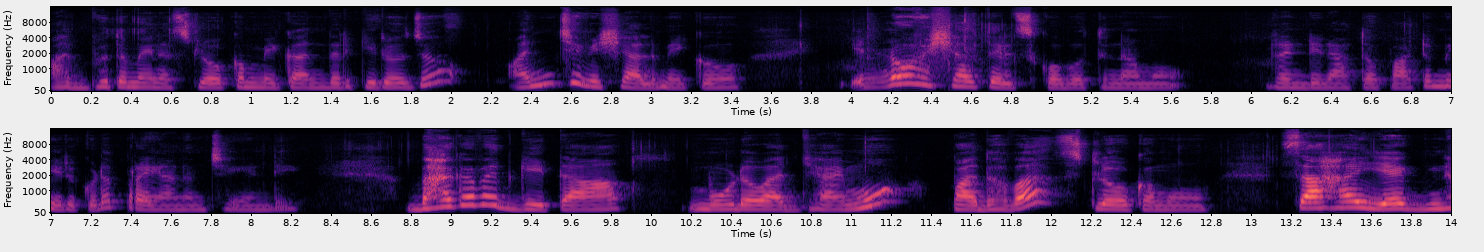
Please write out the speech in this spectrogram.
అద్భుతమైన శ్లోకం మీకు అందరికీ ఈరోజు మంచి విషయాలు మీకు ఎన్నో విషయాలు తెలుసుకోబోతున్నాము. రండి నాతో పాటు మీరు కూడా ప్రయాణం చేయండి. భగవద్గీత మూడవ అధ్యాయము పదవ శ్లోకము. సహ యజ్ఞ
